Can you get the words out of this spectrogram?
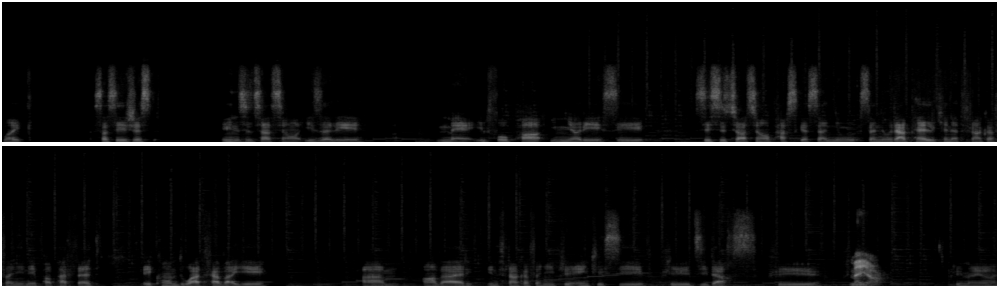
like, ça, c'est juste une situation isolée mais il ne faut pas ignorer ces, ces, situations parce que ça nous, ça nous rappelle que notre francophonie n'est pas parfaite et qu'on doit travailler um, envers une francophonie plus inclusive, plus diverse, plus... meilleure. Plus meilleure.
